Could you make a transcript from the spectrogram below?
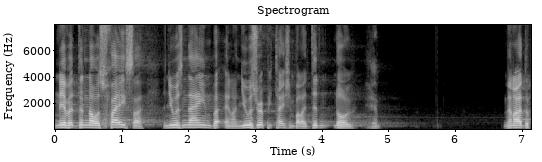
Never didn't know his face, I, I knew his name, but, and I knew his reputation, but I didn't know him. And then I had the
